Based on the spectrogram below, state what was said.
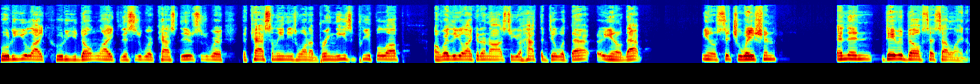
Who do you like? Who do you don't like? This is where Cast. This is where the Castellinis want to bring these people up, uh, whether you like it or not. So you have to deal with that, uh, you know, that, you know, situation. And then David Bell sets that lineup.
